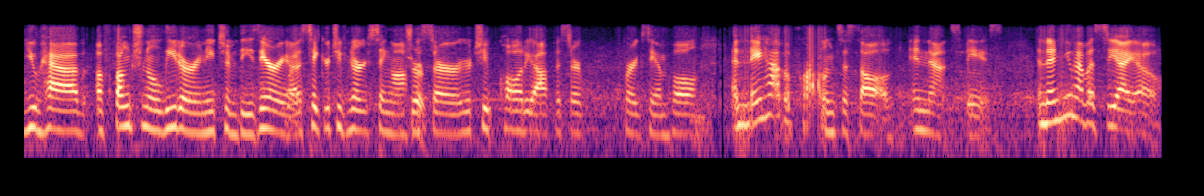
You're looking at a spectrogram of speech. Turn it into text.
you have a functional leader in each of these areas. Right. Take your chief nursing officer, your chief quality officer, for example, and they have a problem to solve in that space. And then you have a CIO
